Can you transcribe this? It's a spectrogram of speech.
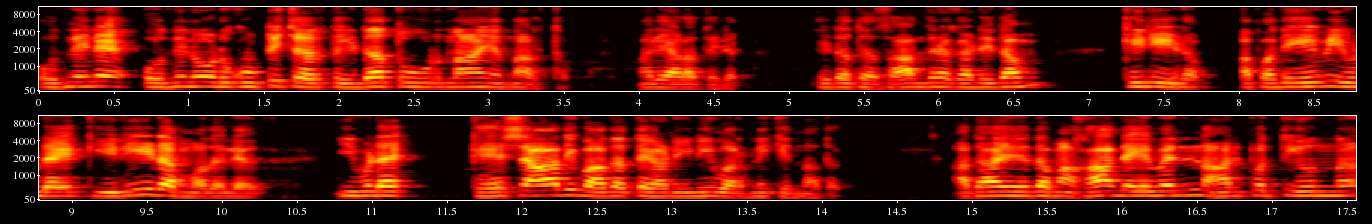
ഒന്നിനെ ഒന്നിനോട് കൂട്ടിച്ചേർത്ത് ഇടതൂർന്ന എന്നർത്ഥം മലയാളത്തിൽ. ഇടത് സാന്ദ്രഘടിതം കിരീടം. അപ്പോൾ ദേവിയുടെ കിരീടം മുതൽ ഇവിടെ കേശാധിപാദത്തെയാണ് ഇനി വർണിക്കുന്നത്. അതായത് മഹാദേവൻ നാൽപ്പത്തിയൊന്ന്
